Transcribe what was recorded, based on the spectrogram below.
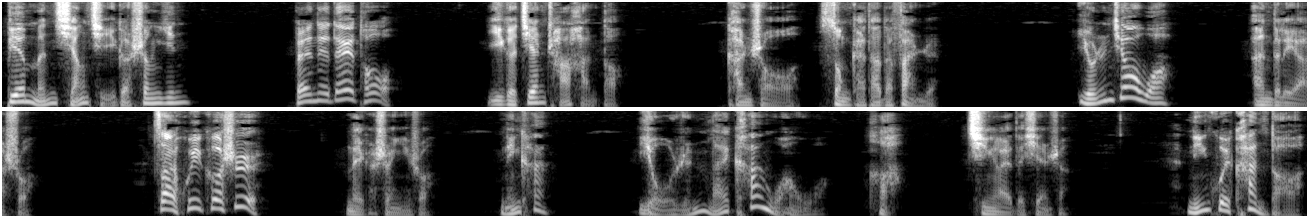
边门响起一个声音：“Benedetto！” 一个监察喊道。看守松开他的犯人。有人叫我，安德烈亚说：“在会客室。”那个声音说：“您看，有人来看望我。”哈，亲爱的先生，您会看到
